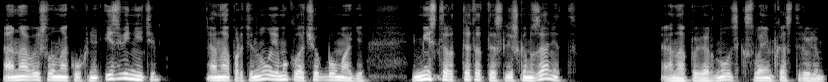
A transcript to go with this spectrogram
Она вышла на кухню. «Извините». Она протянула ему клочок бумаги. «Мистер ТТТ слишком занят?» Она повернулась к своим кастрюлям.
